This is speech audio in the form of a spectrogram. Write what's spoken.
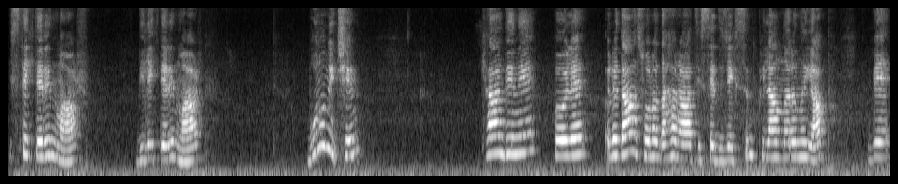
isteklerin var, dileklerin var. Bunun için kendini böyle öğleden sonra daha rahat hissedeceksin. Planlarını yap ve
